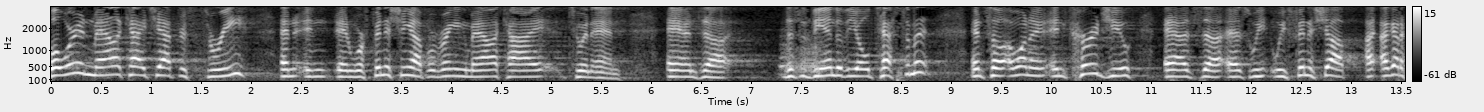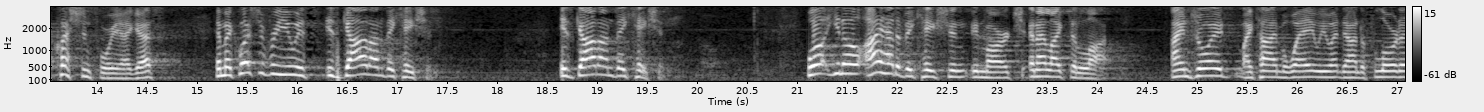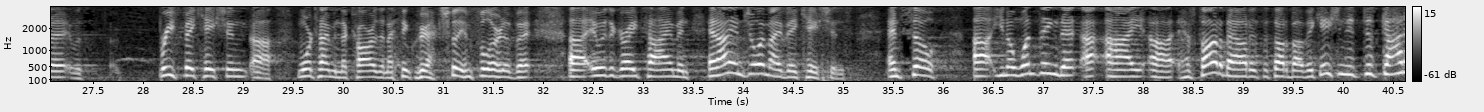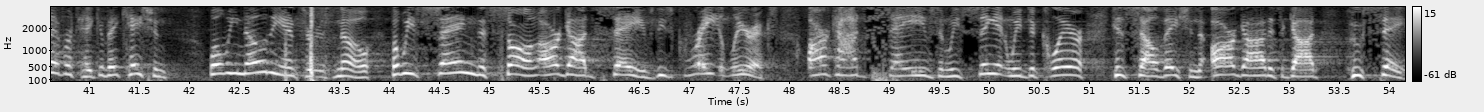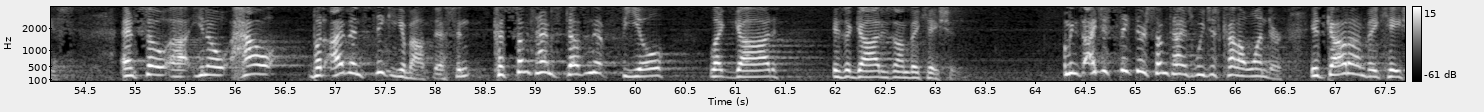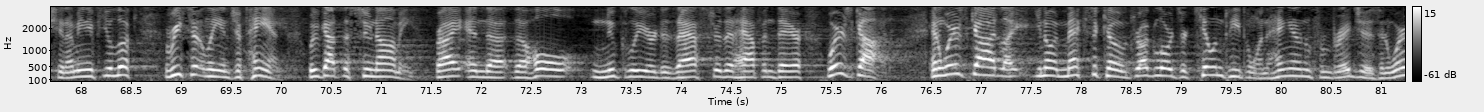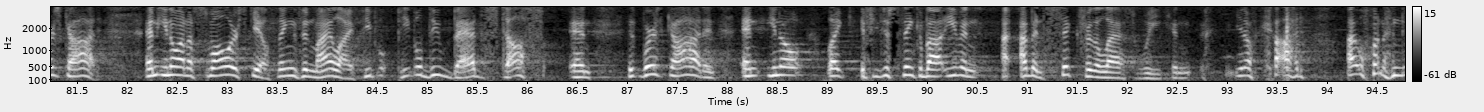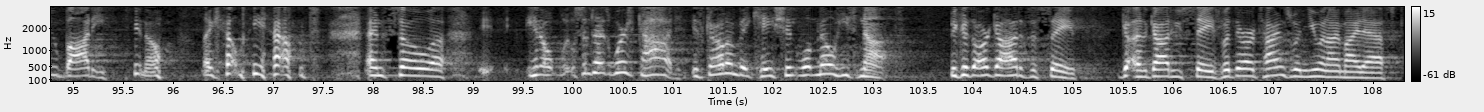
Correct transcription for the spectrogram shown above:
Well, we're in Malachi chapter 3, and, and, and we're finishing up. We're bringing Malachi to an end. And uh, this is the end of the Old Testament. And so I want to encourage you as, uh, as we, we finish up. I, I got a question for you, I guess. And my question for you is Is God on vacation? Is God on vacation? Well, you know, I had a vacation in March, and I liked it a lot. I enjoyed my time away. We went down to Florida. It was brief vacation, uh, more time in the car than I think we were actually in Florida, but uh, it was a great time, and, and I enjoy my vacations. And so, uh, you know, one thing that I, I uh, have thought about as I thought about vacation is does God ever take a vacation? Well, we know the answer is no, but we've sang this song, Our God Saves, these great lyrics. Our God saves, and we sing it and we declare his salvation, that our God is a God who saves. And so, uh, you know, how but I've been thinking about this, and because sometimes doesn't it feel like God is a God who's on vacation? I mean, I just think there's sometimes we just kind of wonder is God on vacation? I mean, if you look recently in Japan, we've got the tsunami, right? And the, the whole nuclear disaster that happened there. Where's God? And where's God? Like, you know, in Mexico, drug lords are killing people and hanging them from bridges. And where's God? And, you know, on a smaller scale, things in my life, people, people do bad stuff and where's God? And, and you know, like if you just think about even, I, I've been sick for the last week, and, you know, God, I want a new body, you know, like help me out. And so, uh, you know, sometimes where's God? Is God on vacation? Well, no, he's not. Because our God is a save, a God who saves. But there are times when you and I might ask,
